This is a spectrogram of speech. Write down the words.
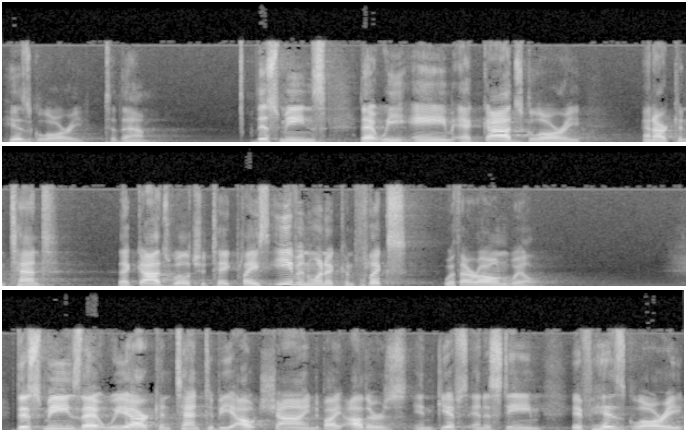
His glory to them. This means that we aim at God's glory and are content that God's will should take place, even when it conflicts with our own will. This means that we are content to be outshined by others in gifts and esteem if His glory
